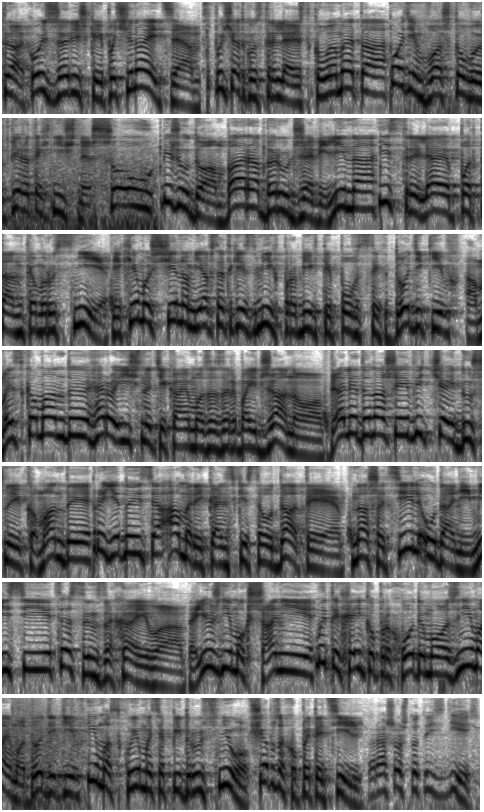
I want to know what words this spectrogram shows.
Так, ось жарішка і починається. Спочатку стріляю з кулемета, потім влаштовую піротехнічне шоу, біжу до амбара, беру Джавеліна і стріляю стріляю по танкам русні. Якимось чином я все-таки зміг пробігти повз цих додіків, а ми з командою героїчно тікаємо з Азербайджану. Далі до нашої відчайдушної команди приєднуються американські солдати. Наша ціль у даній місії це син Захаєва. На южній Мокшані ми тихенько проходимо, знімаємо додіків і маскуємося під русню, щоб захопити ціль. Хорошо, что ты здесь,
